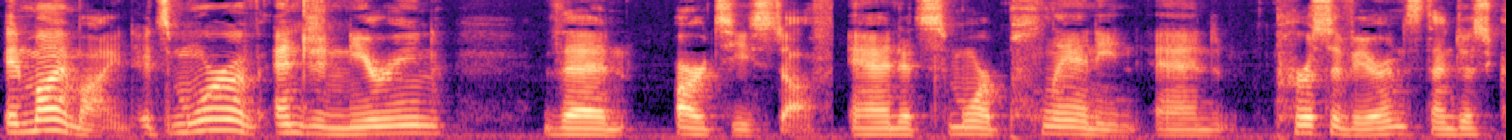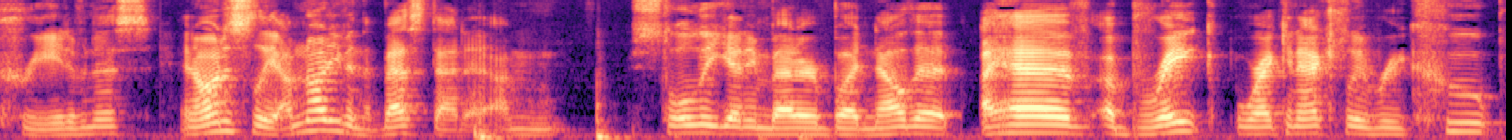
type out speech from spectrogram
in my mind, it's more of engineering than artsy stuff. And it's more planning and perseverance than just creativeness. And honestly, I'm not even the best at it. I'm slowly getting better, but now that I have a break where I can actually recoup,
